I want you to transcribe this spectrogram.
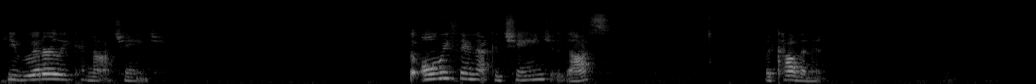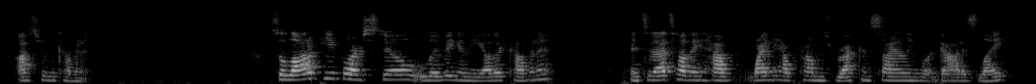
He literally cannot change. The only thing that could change is us, the covenant. Us or the covenant. So a lot of people are still living in the other covenant. And so that's how they have, why they have problems reconciling what God is like.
